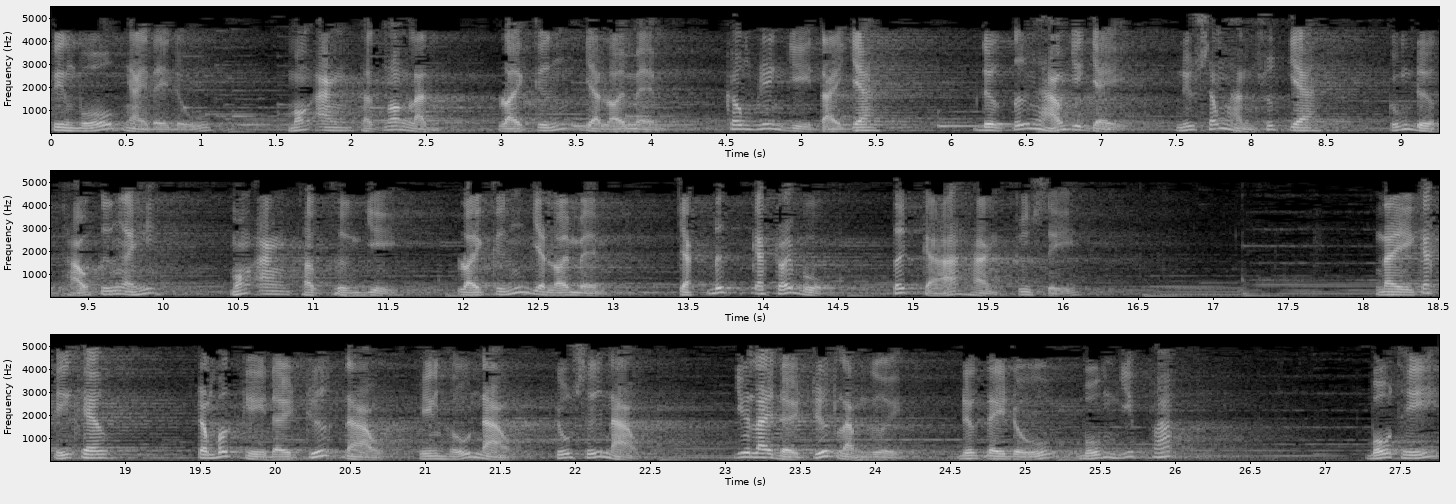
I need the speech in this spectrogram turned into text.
tuyên bố ngài đầy đủ. Món ăn thật ngon lành, loại cứng và loại mềm, không riêng gì tại gia. Được tướng hảo như vậy, nếu sống hành xuất gia, cũng được thảo tướng ấy. Món ăn thật thượng dị loại cứng và loại mềm, chặt đứt các trói buộc, tất cả hàng cư sĩ. Này các tỷ kheo, trong bất kỳ đời trước nào, hiện hữu nào, trú xứ nào, Như Lai đời trước làm người được đầy đủ bốn nhiếp pháp: bố thí,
